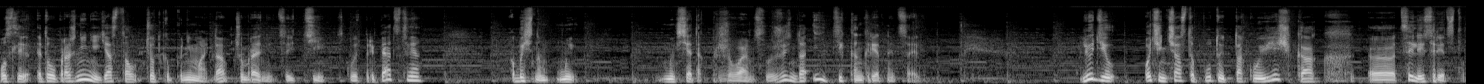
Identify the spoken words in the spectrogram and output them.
После этого упражнения я стал четко понимать, да, в чем разница идти сквозь препятствия. Обычно мы, мы все так проживаем свою жизнь, да, и идти к конкретной цели. Люди очень часто путают такую вещь, как э, цели и средства.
